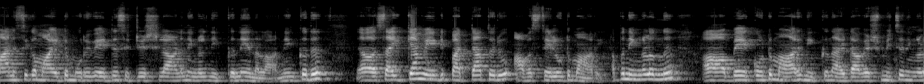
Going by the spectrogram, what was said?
മാനസികമായിട്ട് മുറിവേറ്റ സിറ്റുവേഷനിലാണ് നിങ്ങൾ നിൽക്കുന്നത് എന്നുള്ളതാണ് നിങ്ങൾക്കത് സഹിക്കാൻ വേണ്ടി പറ്റാത്തൊരു അവസ്ഥയിലോട്ട് മാറി മാറി അപ്പോൾ നിങ്ങളൊന്ന് ബേക്കോട്ട് മാറി നിൽക്കുന്നതായിട്ടാണ് വിഷമിച്ച് നിങ്ങൾ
